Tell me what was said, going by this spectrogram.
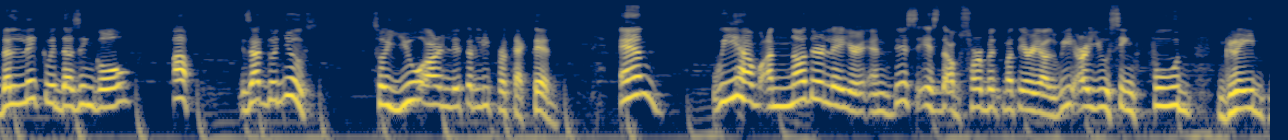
the liquid doesn't go up. Is that good news? So you are literally protected. And we have another layer and this is the absorbent material. We are using food grade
